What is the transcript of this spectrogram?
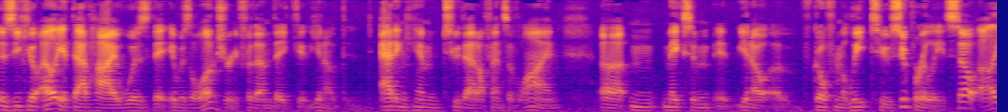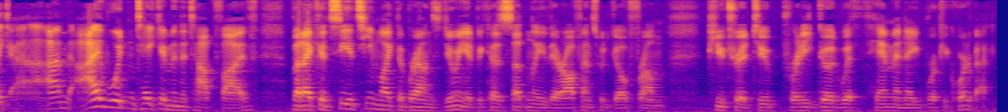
Ezekiel Elliott that high was that it was a luxury for them. They could, you know, adding him to that offensive line uh, makes him, you know, uh, go from elite to super elite. So, uh, like, I'm I wouldn't take him in the top five, but I could see a team like the Browns doing it because suddenly their offense would go from putrid to pretty good with him and a rookie quarterback.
